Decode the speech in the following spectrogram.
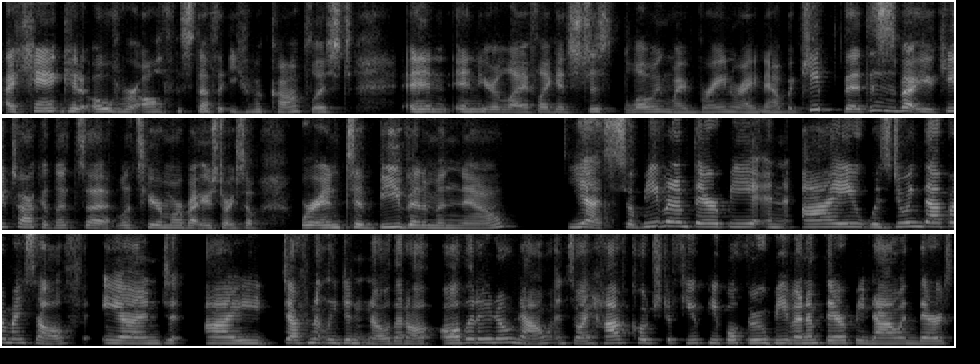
I can't get over all the stuff that you've accomplished in in your life. Like it's just blowing my brain right now. But keep that this is about you. Keep talking. Let's uh let's hear more about your story. So we're into bee venom now. Yes, so bee venom therapy, and I was doing that by myself, and I definitely didn't know that all, all that I know now. And so I have coached a few people through bee venom therapy now, and there's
